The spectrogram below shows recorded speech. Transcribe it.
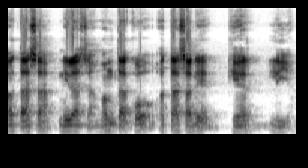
हताशा, निराशा, ममता को हताशा ने घेर लिया।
